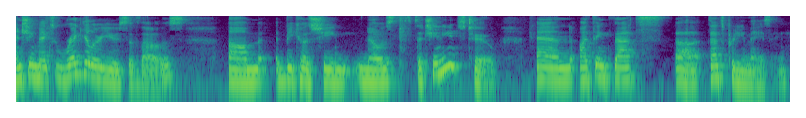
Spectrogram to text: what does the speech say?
and she makes regular use of those um, because she knows that she needs to. And I think that's uh, that's pretty amazing.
